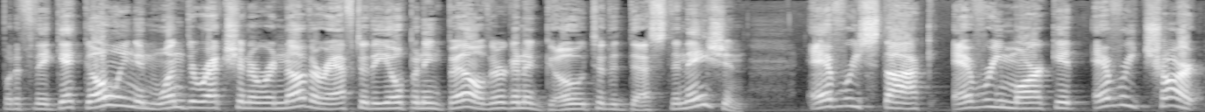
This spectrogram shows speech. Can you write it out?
But if they get going in one direction or another after the opening bell, they're going to go to the destination. Every stock, every market, every chart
